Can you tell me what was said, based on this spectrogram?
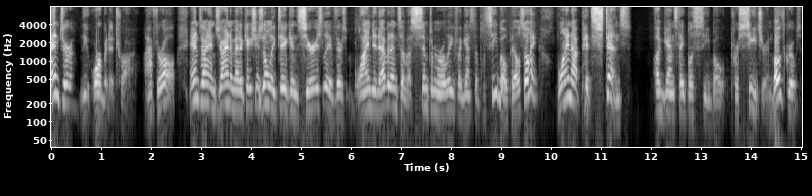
Enter the Orbita trial. After all, anti-angina medication is only taken seriously if there's blinded evidence of a symptom relief against a placebo pill, so hey, why not pit stents against a placebo procedure? In both groups,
